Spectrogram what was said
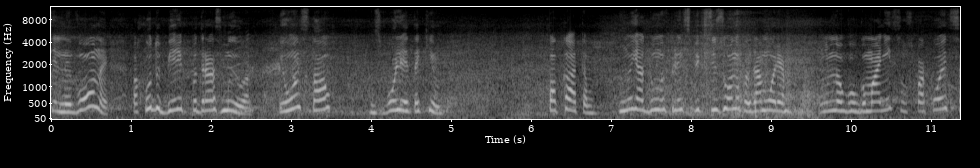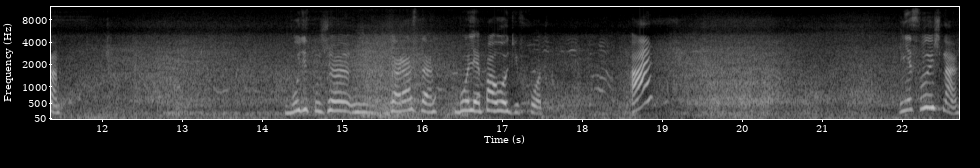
сильные волны, походу берег подразмыло. И он стал с более таким покатом. Ну, я думаю, в принципе, к сезону, когда море немного угомонится, успокоится, будет уже гораздо более пологий вход. А? Не слышно.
